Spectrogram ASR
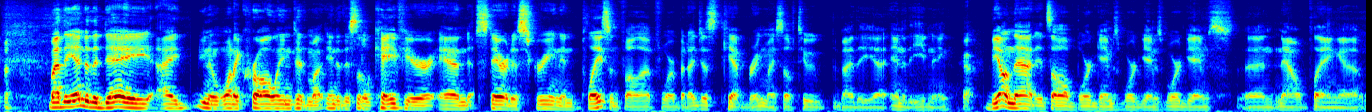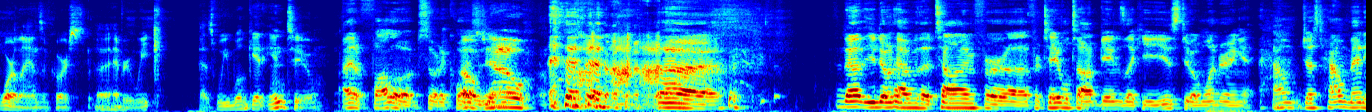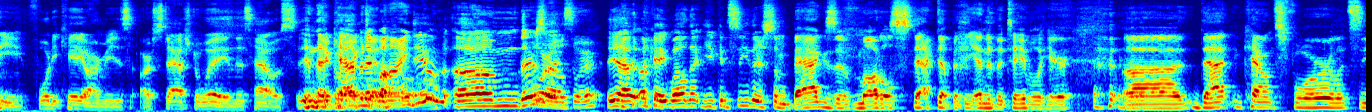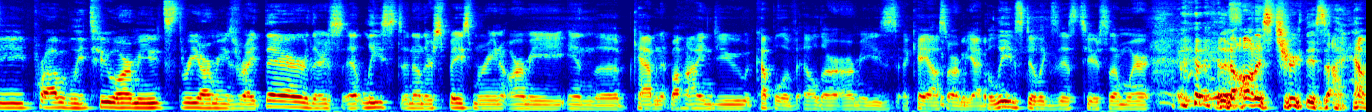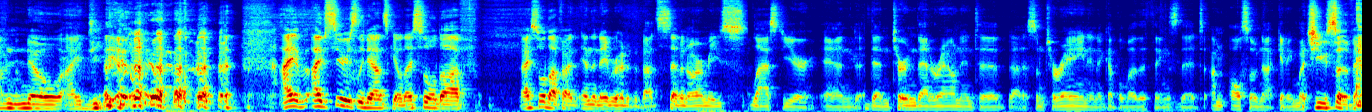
by the end of the day i you know want to crawl into my, into this little cave here and stare at a screen and play some fallout 4 but i just can't bring myself to by the uh, end of the evening Yeah. beyond that it's all board games board games board games and now playing uh, warlands of course uh, every week as we will get into I had a follow up sort of question. oh no Uh, now that you don't have the time for uh, for tabletop games like you used to, I'm wondering how just how many 40k armies are stashed away in this house? In that cabinet behind you? Um there's or a- elsewhere. yeah okay well that you can see there's some bags of models stacked up at the end of the table here. Uh, that counts for let's see probably two armies three armies right there. There's at least another space marine army in the cabinet behind you. A couple of eldar armies a chaos army i believe still exists here somewhere. The honest truth is i have no idea. I've i've seriously downscaled. I sold off I sold off in the neighborhood of about seven armies last year, and then turned that around into uh, some terrain and a couple of other things that I'm also not getting much use of.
